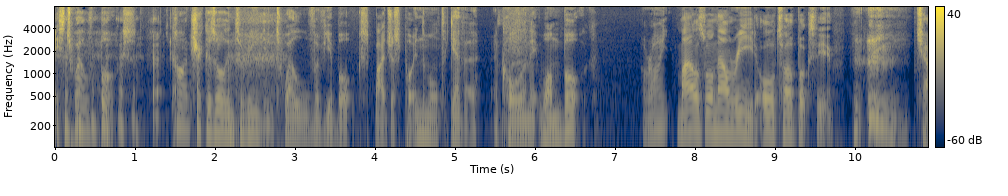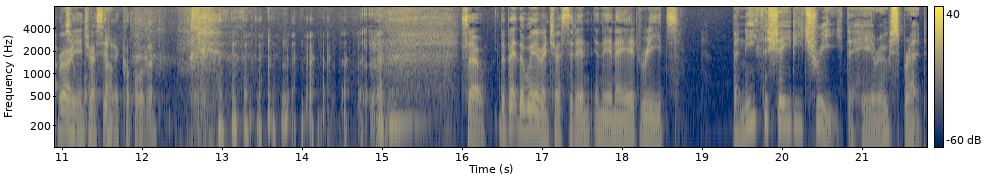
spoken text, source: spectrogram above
it's 12 books. You can't trick us all into reading 12 of your books by just putting them all together and calling it one book, alright? Miles will now read all 12 books for you. Chapter We're only one- interested in oh, a couple of them. so, the bit that we're interested in in the Aeneid reads Beneath a shady tree the hero spread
